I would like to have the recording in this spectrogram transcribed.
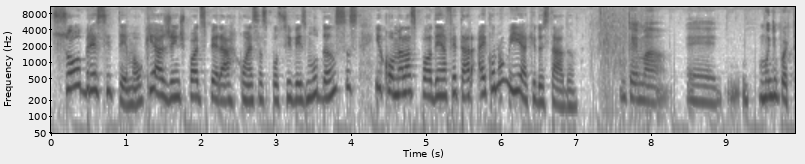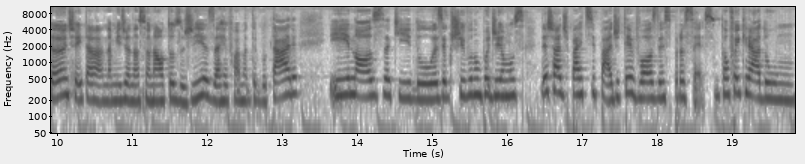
sobre esse tema. O que a gente pode esperar com essas possíveis mudanças e como elas podem afetar a economia aqui do Estado? Um tema é, muito importante, aí está na mídia nacional todos os dias, a reforma tributária, e nós aqui do Executivo não podíamos deixar de participar, de ter voz nesse processo. Então foi criado um,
